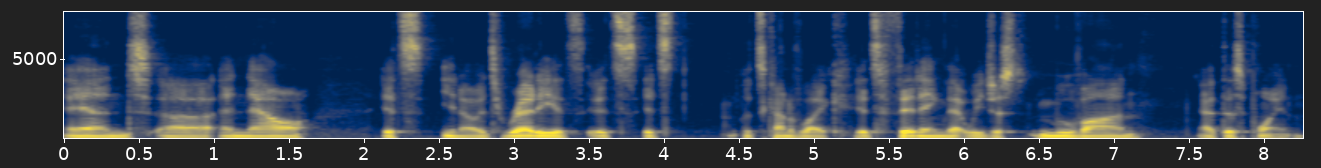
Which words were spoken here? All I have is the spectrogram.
and uh, and now it's you know it's ready. It's it's it's it's kind of like it's fitting that we just move on at this point.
